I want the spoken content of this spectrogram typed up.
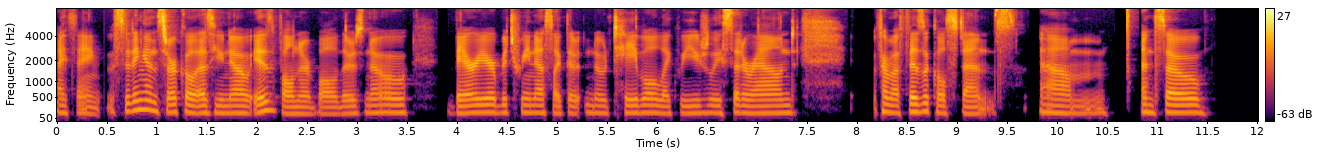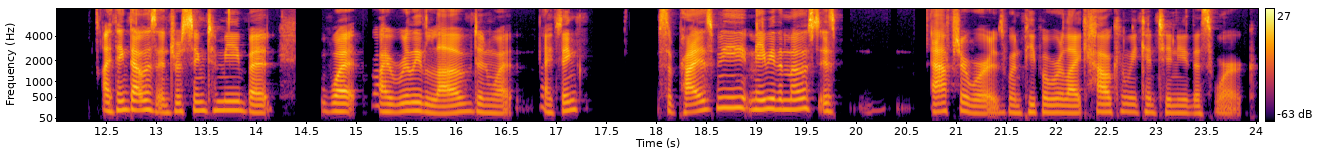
I think. Sitting in circle, as you know, is vulnerable. There's no barrier between us, like there's no table like we usually sit around from a physical sense. Um, and so I think that was interesting to me. But what I really loved and what I think surprised me maybe the most is afterwards when people were like, How can we continue this work?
